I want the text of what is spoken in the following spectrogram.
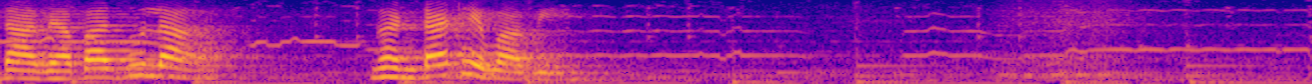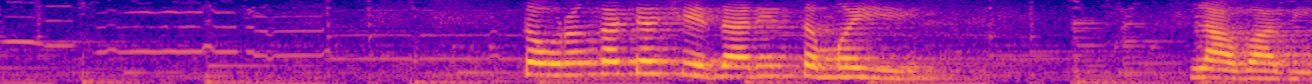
डाव्या बाजूला घंटा ठेवावी. चौरंगाच्या शेजारी समई लावावी.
